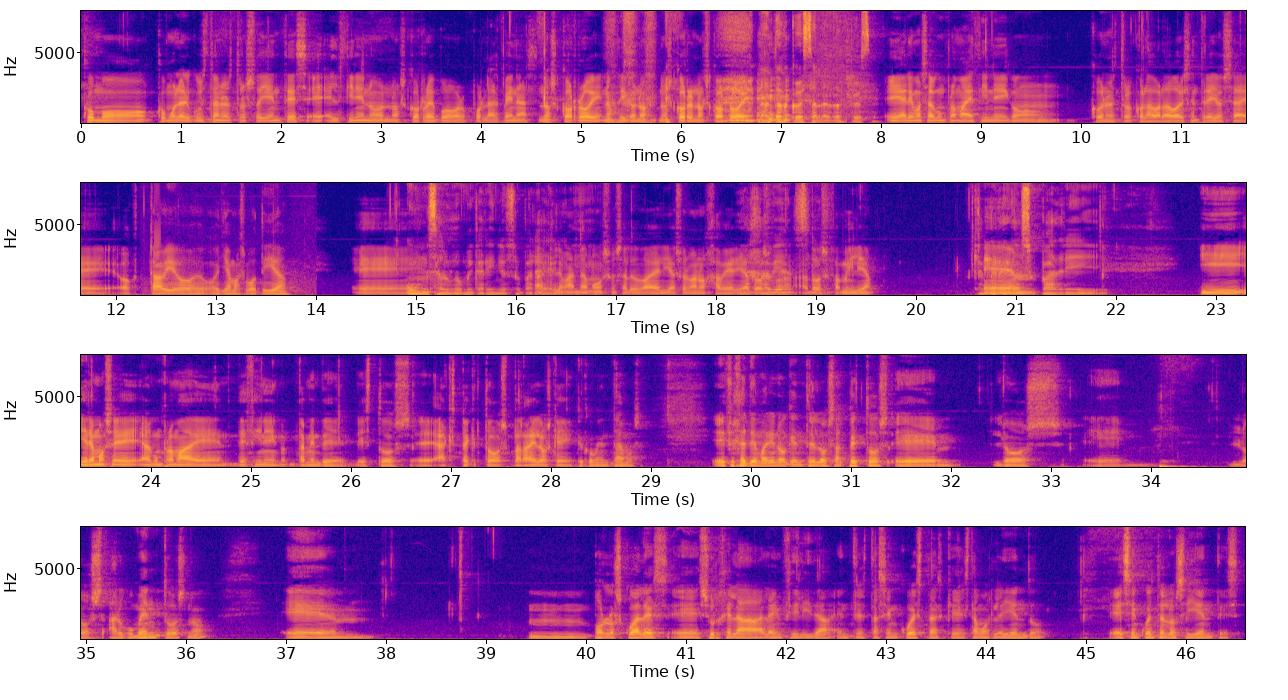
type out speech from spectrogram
como, como les gusta a nuestros oyentes, eh, el cine no, nos corre por, por, las venas, nos corroe, no digo nos, nos corre, nos corroe. las dos cosas, las dos cosas. Eh, haremos algún programa de cine con, con nuestros colaboradores, entre ellos eh, Octavio Llamas Botía. un saludo muy cariñoso para él. Que le mandamos un saludo a él y a su hermano Javier y a, dos, a dos familias. Que han perdido a su padre y... Y, haremos algún programa de, de, cine también de, de estos aspectos paralelos que, que comentamos. Eh, fíjate, Mariano, que entre los aspectos, eh, los, eh, los argumentos, ¿no? Mm, por los cuales surge la, infidelidad entre estas encuestas que estamos leyendo, se encuentran los siguientes.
